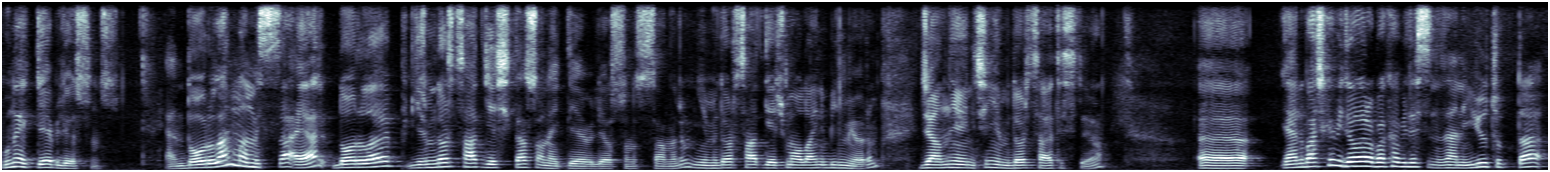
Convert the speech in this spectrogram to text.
bunu ekleyebiliyorsunuz. Yani doğrulanmamışsa eğer doğrulayıp 24 saat geçtikten sonra ekleyebiliyorsunuz sanırım. 24 saat geçme olayını bilmiyorum. Canlı yayın için 24 saat istiyor. Ee, yani başka videolara bakabilirsiniz. Yani YouTube'da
